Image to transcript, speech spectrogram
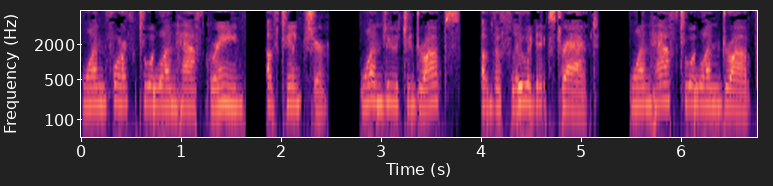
1 4th to 1 half grain, of tincture, 1 to 2 drops, of the fluid extract, 1 half to 1 drop.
